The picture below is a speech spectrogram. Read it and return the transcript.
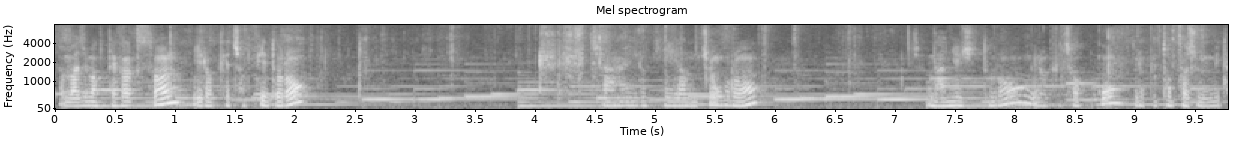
자, 마지막 대각선 이렇게 접히도록 자, 이렇게 양쪽으로 자, 나뉘어지도록 이렇게 접고 이렇게 덮어줍니다.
